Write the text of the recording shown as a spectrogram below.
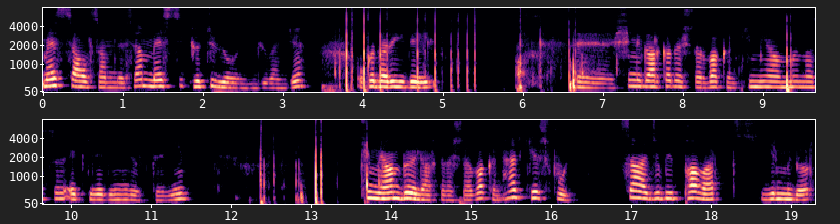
Messi alsam desem Messi kötü bir oyuncu bence. O kadar iyi değil. Ee, şimdi arkadaşlar bakın kimyamı nasıl etkilediğini göstereyim. Kimyam böyle arkadaşlar. Bakın herkes full. Sadece bir Pavard 24.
